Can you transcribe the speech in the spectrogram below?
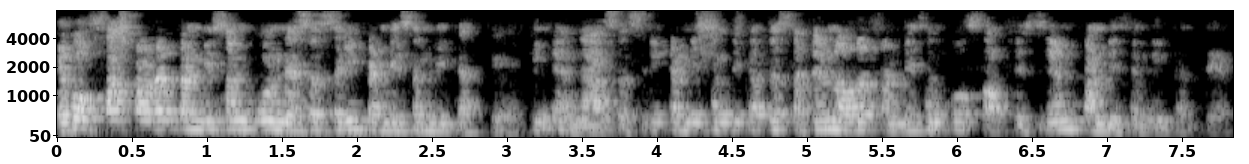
देखो फ़र्स्ट ऑर्डर कंडीशन को नेसेसरी कंडीशन भी कहते हैं, ठीक है? नेसेसरी कंडीशन भी कहते हैं सेकेंड ऑर्डर कंडीशन को सफिशियंट कंडीशन भी कहते हैं,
